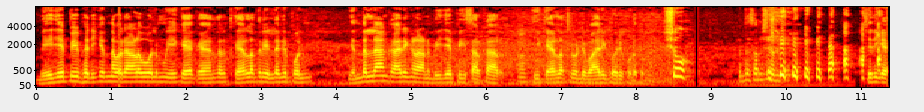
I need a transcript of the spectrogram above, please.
ബി ജെ പി ഭരിക്കുന്ന ഒരാൾ പോലും ഈ കേന്ദ്ര കേരളത്തിൽ ഇല്ലെങ്കിൽ പോലും എന്തെല്ലാം കാര്യങ്ങളാണ് ബി ജെ പി സർക്കാർ ഈ കേരളത്തിന് വേണ്ടി വാരിക്കോരി കൊടുക്കുന്നത്? ഷോ എന്ത് സംശയം? ചിരിക്കാൻ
